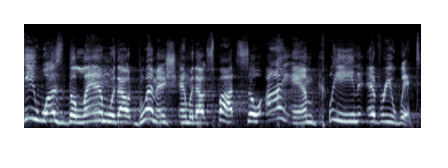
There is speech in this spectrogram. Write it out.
he was the lamb without blemish and without spot, so I am clean every whit.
